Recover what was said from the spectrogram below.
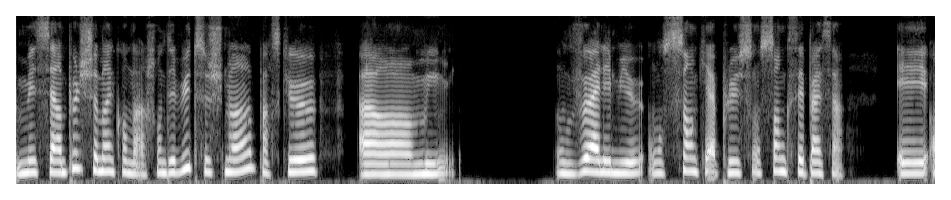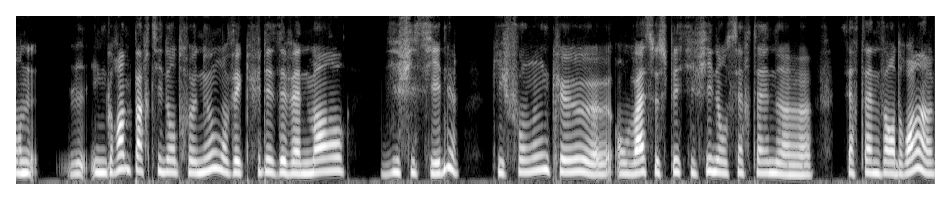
Mais c'est un peu le chemin qu'on marche. On débute ce chemin parce que euh, on veut aller mieux. On sent qu'il y a plus. On sent que c'est pas ça. Et on, une grande partie d'entre nous ont vécu des événements difficiles qui font que euh, on va se spécifier dans certaines euh, certains endroits. Hein.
